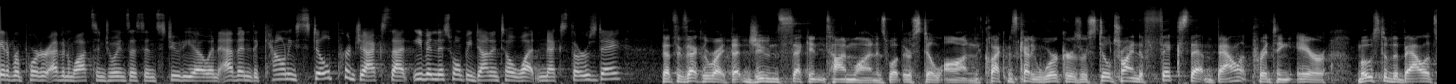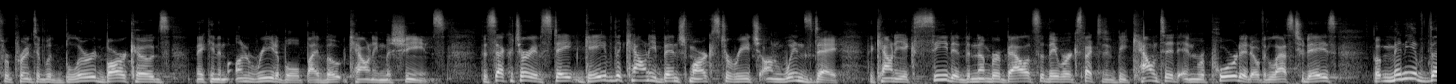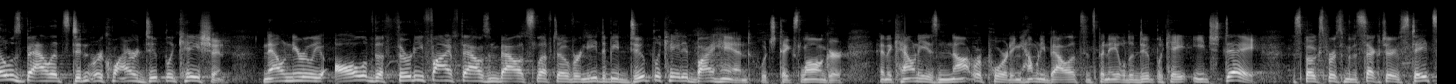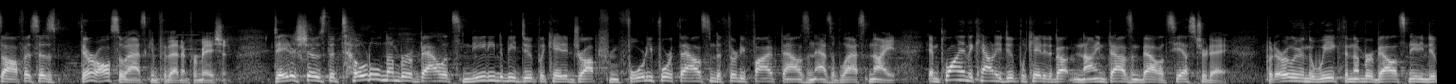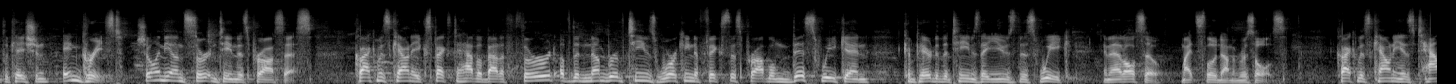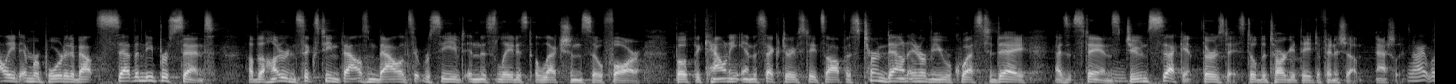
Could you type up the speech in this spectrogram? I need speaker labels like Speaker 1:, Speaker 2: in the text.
Speaker 1: Reporter Evan Watson joins us in studio. And Evan, the county still projects that even this won't be done until what, next Thursday?
Speaker 2: That's exactly right. That June 2nd timeline is what they're still on. Clackamas County workers are still trying to fix that ballot printing error. Most of the ballots were printed with blurred barcodes, making them unreadable by vote counting machines. The Secretary of State gave the county benchmarks to reach on Wednesday. The county exceeded the number of ballots that they were expected to be counted and reported over the last two days, but many of those ballots didn't require duplication. Now nearly all of the 35,000 ballots left over need to be duplicated by hand, which takes longer. And the county is not reporting how many ballots it's been able to duplicate each day. The spokesperson for the Secretary of State's office says they're also asking for that information. Data shows the total number of ballots needing to be duplicated dropped from 44,000 to 35,000 as of last night, implying the county duplicated about 9,000 ballots yesterday. But earlier in the week, the number of ballots needing duplication increased, showing the uncertainty in this process. Clackamas County expects to have about a third of the number of teams working to fix this problem this weekend compared to the teams they used this week, and that also might slow down the results. Clackamas County has tallied and reported about 70% of the 116,000 ballots it received in this latest election so far. Both the county and the Secretary of State's office turned down interview requests today as it stands. Mm. June 2nd, Thursday, still the target date to finish up. Ashley.
Speaker 1: All right. Well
